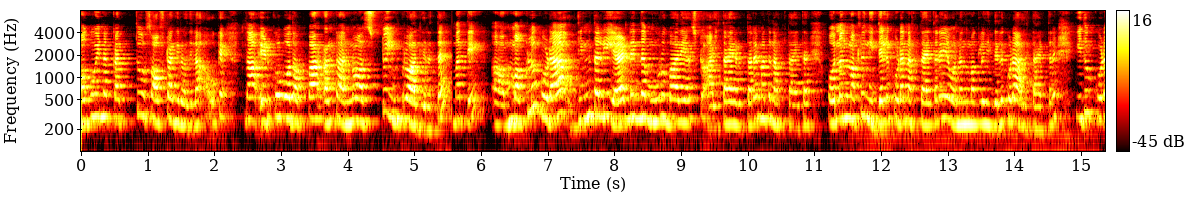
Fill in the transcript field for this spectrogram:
ಮಗುವಿನ ಕತ್ತು ಸಾಫ್ಟ್ ಆಗಿರೋದಿಲ್ಲ. ಓಕೆ ನಾ ಹಿಡ್ಕೋಬೋದಪ್ಪ ಅಂತ ಅನ್ನೋ ಅಷ್ಟು ಇಂಪ್ರೂವ್ ಆಗಿರುತ್ತೆ. ಮತ್ತೆ ಮಕ್ಕಳು ಕೂಡ ದಿನದಲ್ಲಿ ಎರಡರಿಂದ ಮೂರು ಬಾರಿ ಅಷ್ಟು ಅಳ್ತಾ ಇರ್ತಾರೆ ಮತ್ತು ನಗ್ತಾ ಇರ್ತಾರೆ. ಒಂದೊಂದು ಮಕ್ಕಳು ನಿದ್ದೆಲ್ಲೂ ಕೂಡ ನಗ್ತಾ ಇರ್ತಾರೆ ಒಂದೊಂದು ಮಕ್ಕಳು ನಿದ್ದೆಲ್ಲೂ ಕೂಡ ಅಳ್ತಾ ಇರ್ತಾರೆ. ಇದು ಕೂಡ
